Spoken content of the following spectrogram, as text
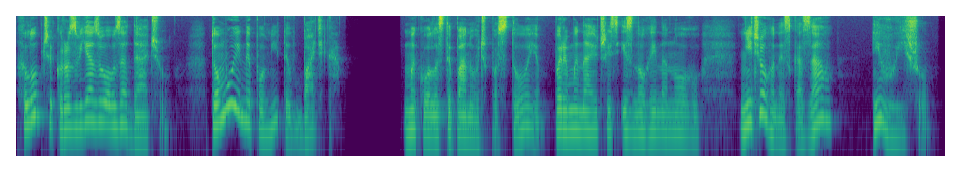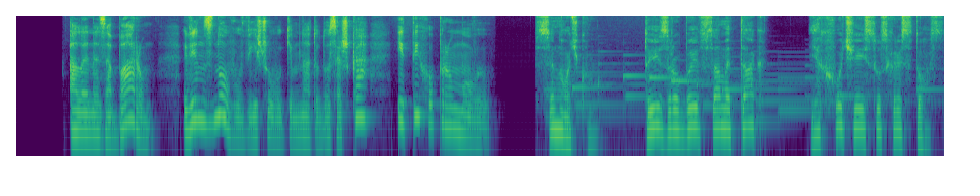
хлопчик розв'язував задачу, тому й не помітив батька. Микола Степанович постояв, переминаючись із ноги на ногу, нічого не сказав і вийшов. Але незабаром він знову ввійшов у кімнату до Сашка і тихо промовив. Синочку, ти зробив саме так, як хоче Ісус Христос.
